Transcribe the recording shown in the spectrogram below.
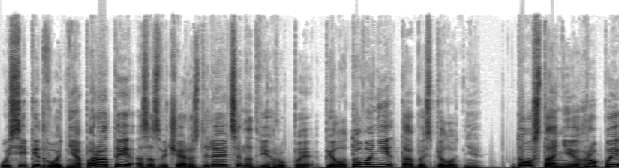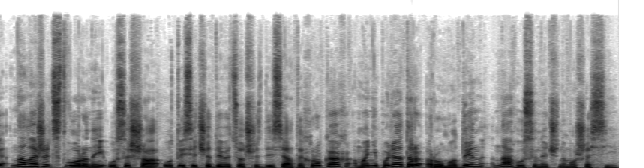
Усі підводні апарати зазвичай розділяються на дві групи пілотовані та безпілотні. До останньої групи належить створений у США у 1960-х роках маніпулятор Рум-1 на гусеничному шасі.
